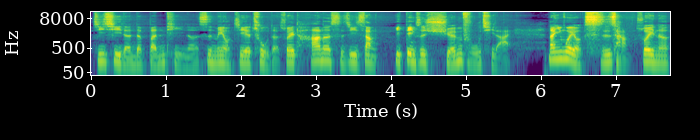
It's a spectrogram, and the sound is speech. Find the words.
机器人的本体呢是没有接触的，所以它呢实际上。一定是悬浮起来，那因为有磁场，所以呢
